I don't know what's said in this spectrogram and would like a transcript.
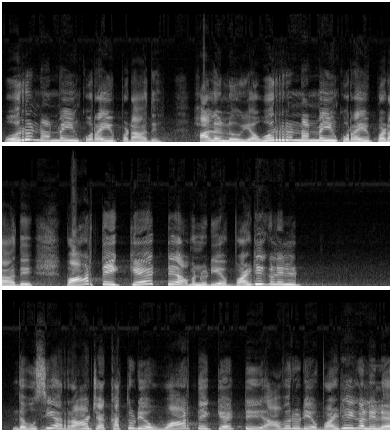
ஒரு நன்மையும் குறைவுபடாது ஹாலலூயா ஒரு நன்மையும் குறைவுபடாது. வார்த்தை கேட்டு அவனுடைய வழிகளில் இந்த உசியா ராஜா கத்துடைய வார்த்தை கேட்டு அவருடைய வழிகளில்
